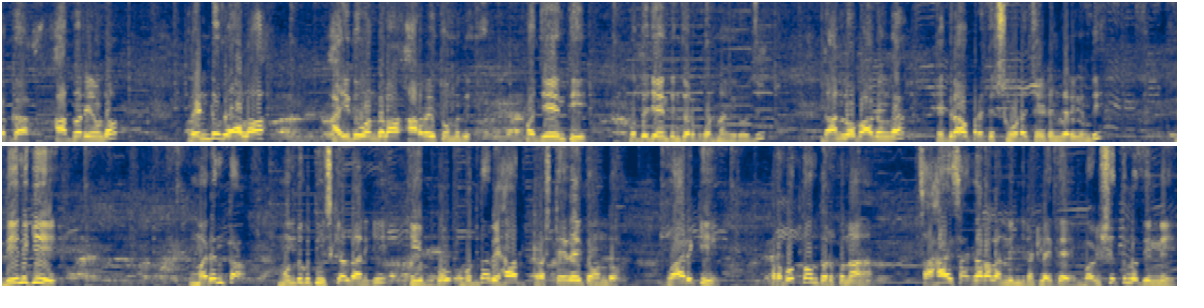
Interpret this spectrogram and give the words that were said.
యొక్క ఆధ్వర్యంలో రెండు వేల ఐదు వందల అరవై తొమ్మిది జయంతి బుద్ధ జయంతిని జరుపుకుంటున్నాం ఈరోజు. దానిలో భాగంగా విగ్రహ ప్రతిష్ఠ కూడా చేయడం జరిగింది. దీనికి మరింత ముందుకు తీసుకెళ్ళడానికి ఈ బు- బుద్ధ విహార్ ట్రస్ట్ ఏదైతే ఉందో వారికి ప్రభుత్వం తరఫున సహాయ సహకారాలు అందించినట్లయితే భవిష్యత్తులో దీన్ని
